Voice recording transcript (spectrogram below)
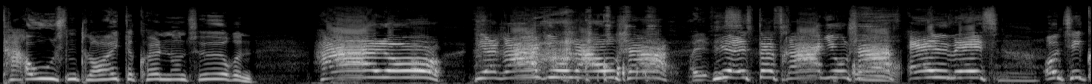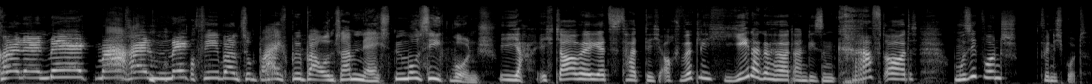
Tausend Leute können uns hören. Hallo! Ihr Radiolauscher! Hier ist das Radioschaf Elvis! Und Sie können mitmachen, mitfiebern, zum Beispiel bei unserem nächsten Musikwunsch. Ja, ich glaube, jetzt hat dich auch wirklich jeder gehört an diesem Kraftort. Musikwunsch finde ich gut.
